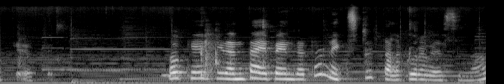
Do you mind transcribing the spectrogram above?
ఓకే ఓకే. ఓకే ఇదంతా అయిపోయిన తర్వాత నెక్స్ట్ తలకూర వేస్తున్నాం.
